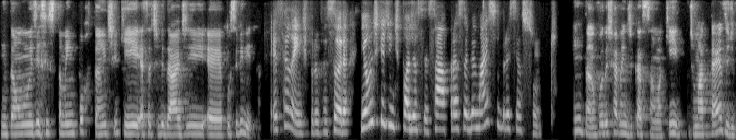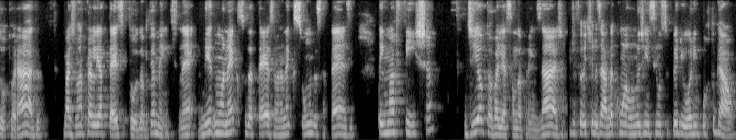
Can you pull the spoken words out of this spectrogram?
Então, é um exercício também importante que essa atividade é, possibilita. Excelente, professora. E onde que a gente pode acessar para saber mais sobre esse assunto? Então, eu vou deixar a indicação aqui de uma tese de doutorado mas não é para ler a tese toda, obviamente. Né? No anexo da tese, no anexo 1 dessa tese, tem uma ficha de autoavaliação da aprendizagem que foi utilizada com alunos de ensino superior em Portugal.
